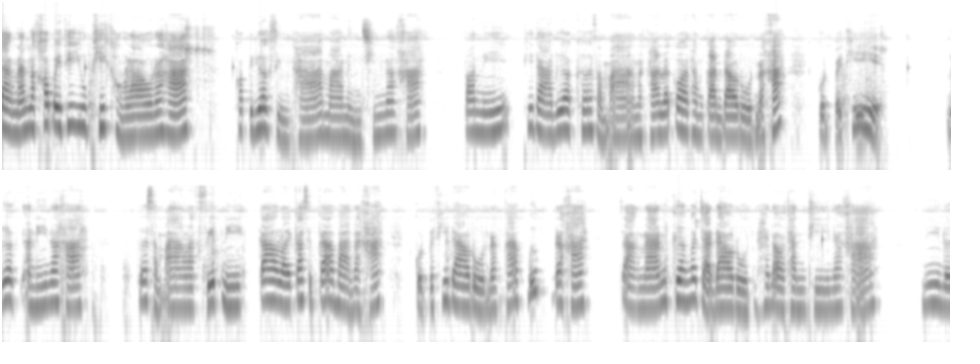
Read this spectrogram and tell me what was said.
จากนั้นเราเข้าไปที่ u p i c ของเรานะคะ ก็ไปเลือกสินค้ามา 1 ชิ้นนะคะ ตอนนี้พี่ดาเลือกเครื่องสำอางนะคะ แล้วก็ทำการดาวน์โหลดนะคะ กดไปที่เลือกอันนี้นะคะเครื่องสำอางลักซิสนี้ 999 บาทนะคะ กดไปที่ดาวน์โหลดนะคะปุ๊บนะคะ จากนั้นเครื่องก็จะดาวน์โหลดให้เราทันทีนะคะ นี่เล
